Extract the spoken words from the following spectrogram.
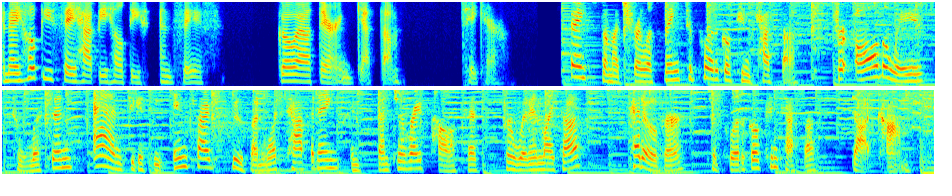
And I hope you stay happy, healthy, and safe. Go out there and get them. Take care. Thanks so much for listening to Political Contessa. For all the ways to listen and to get the inside scoop on what's happening in center right politics for women like us, head over to politicalcontessa.com.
